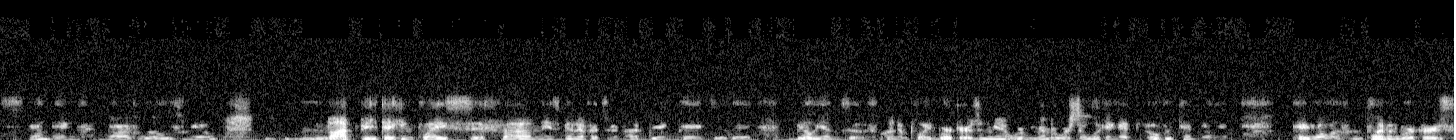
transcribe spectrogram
spending that will you know not be taking place if um, these benefits are not being paid to the billions of unemployed workers. And you know, remember we're still looking at over 10 million payroll employment workers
